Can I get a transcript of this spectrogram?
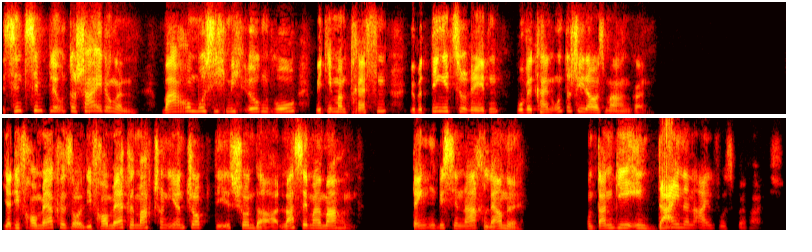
Es sind simple Unterscheidungen. Warum muss ich mich irgendwo mit jemandem treffen, über Dinge zu reden, wo wir keinen Unterschied ausmachen können? Ja, die Frau Merkel soll. Die Frau Merkel macht schon ihren Job, die ist schon da. Lass sie mal machen. Denk ein bisschen nach, lerne und dann geh in deinen Einflussbereich.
